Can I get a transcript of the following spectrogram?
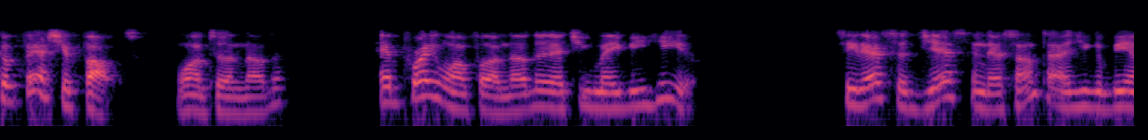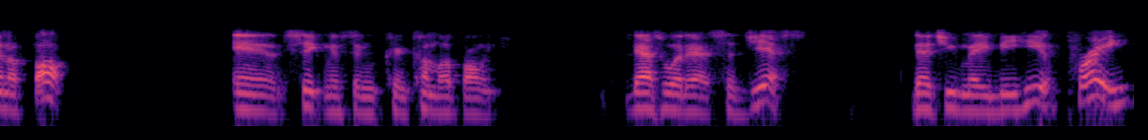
Confess your faults one to another, and pray one for another that you may be healed. See, that's suggesting that sometimes you can be in a fault and sickness can come up on you. That's what that suggests, that you may be healed. Pray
